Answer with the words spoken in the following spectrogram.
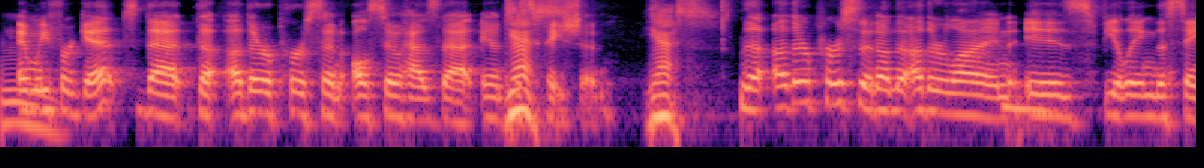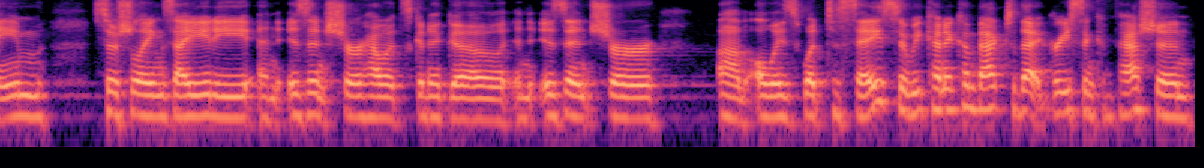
mm. and we hmm. forget that the other person also has that anticipation yes, yes the other person on the other line mm-hmm. is feeling the same social anxiety and isn't sure how it's going to go and isn't sure um, always what to say. So we kind of come back to that grace and compassion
